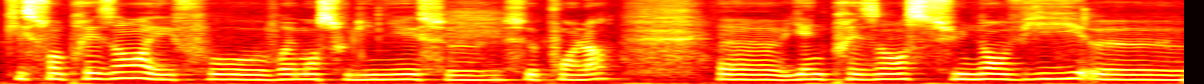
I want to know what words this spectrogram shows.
qui sont présents et il faut vraiment souligner ce, point-là. Euh, il y a une présence, une envie. Euh,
